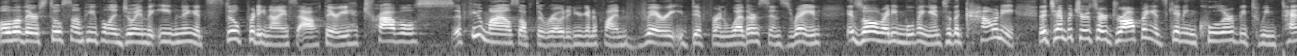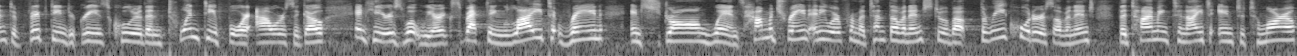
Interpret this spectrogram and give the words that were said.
Although there are still some people enjoying the evening, it's still pretty nice out there. You travel a few miles up the road and you're going to find very different weather since rain is already moving into the county. The temperatures are dropping. It's getting cooler between 10 to 15 degrees cooler than 24 hours ago. And here's what we are expecting light rain and strong winds. How much rain? Anywhere from a tenth of an inch to about three quarters of an inch. The timing tonight into tomorrow.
